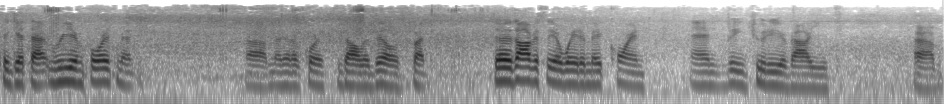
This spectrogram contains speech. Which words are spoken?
to get that reinforcement. Um, and then of course dollar bills. But there's obviously a way to make coin and be true to your values. Um,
